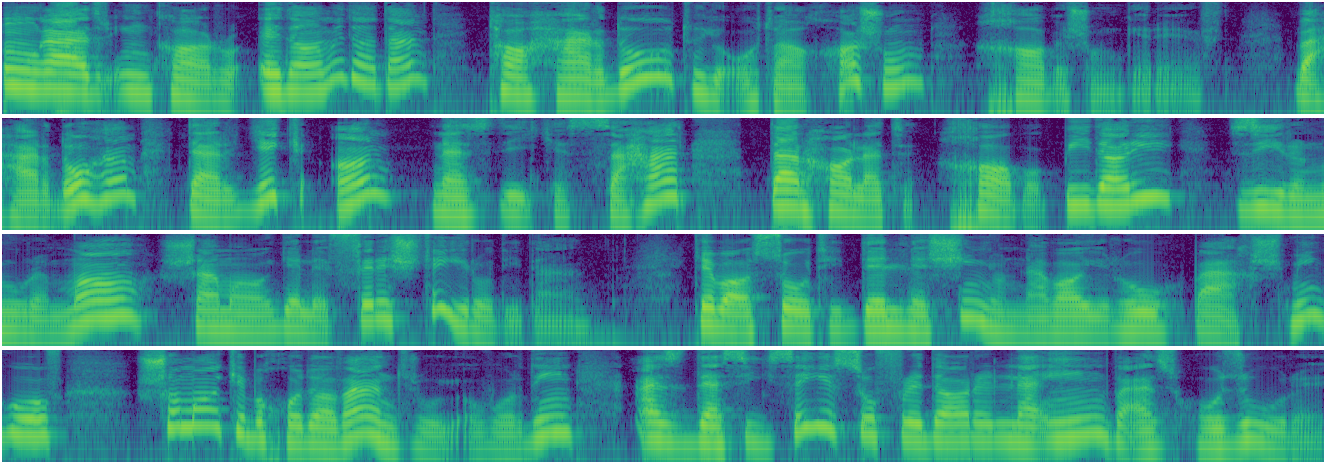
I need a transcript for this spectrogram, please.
اونقدر این کار رو ادامه دادن تا هر دو توی اتاقهاشون خوابشون گرفت و هر دو هم در یک آن نزدیک سحر در حالت خواب و بیداری زیر نور ماه شمایل فرشته ای رو دیدند که با صوتی دلنشین و نوای روح بخش می گفت شما که به خداوند روی آوردین از دسیسه سفرهدار لعین و از حضور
